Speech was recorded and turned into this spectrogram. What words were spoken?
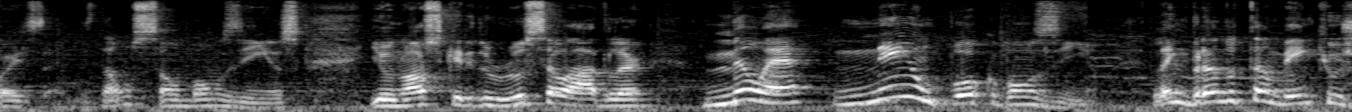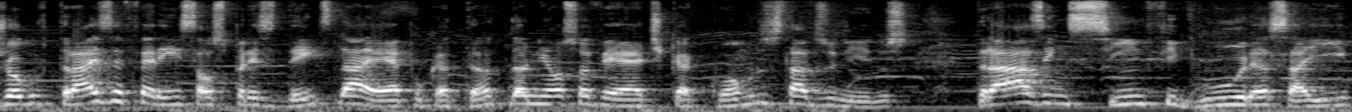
Pois é, eles não são bonzinhos. E o nosso querido Russell Adler não é nem um pouco bonzinho. Lembrando também que o jogo traz referência aos presidentes da época, tanto da União Soviética como dos Estados Unidos, trazem sim figuras aí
